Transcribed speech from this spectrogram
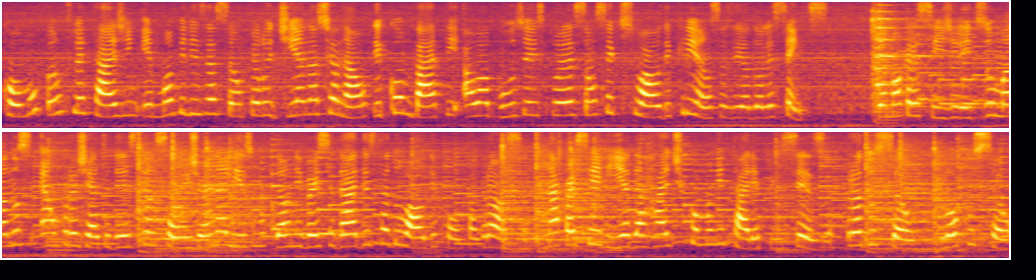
como panfletagem e mobilização pelo Dia Nacional de Combate ao Abuso e à Exploração Sexual de Crianças e Adolescentes. Democracia e Direitos Humanos é um projeto de extensão em jornalismo da Universidade Estadual de Ponta Grossa, na parceria da Rádio Comunitária Princesa. Produção, locução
